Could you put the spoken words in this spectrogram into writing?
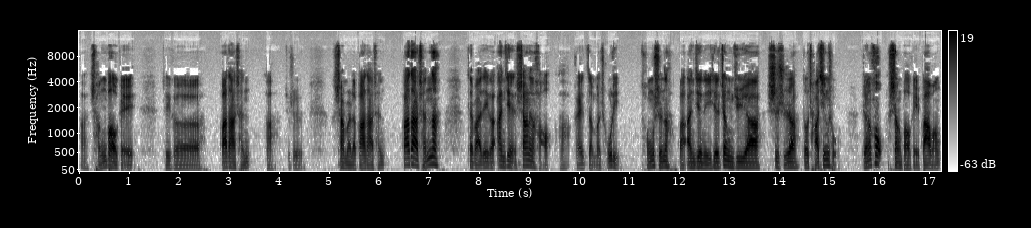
啊呈报给这个八大臣啊，就是上面的八大臣。八大臣呢，再把这个案件商量好啊，该怎么处理。同时呢，把案件的一些证据啊、事实啊都查清楚，然后上报给八王，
